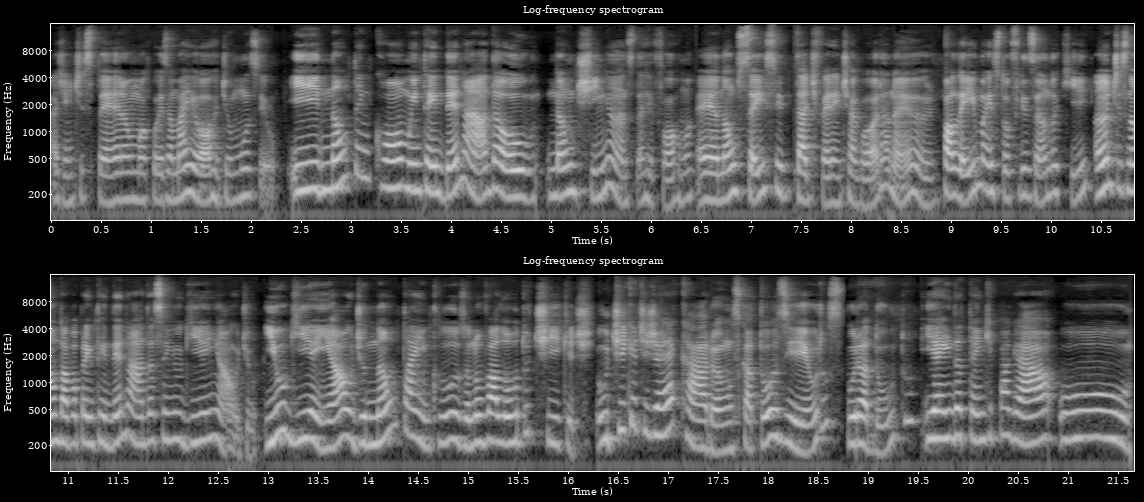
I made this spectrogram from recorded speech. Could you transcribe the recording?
A gente espera uma coisa maior de um museu. E não tem como entender nada, ou não tinha antes da reforma. É, eu não sei se tá diferente agora, né? Eu falei, mas estou frisando aqui. Antes não dava para entender nada sem o guia em áudio. E o guia em áudio não tá incluso no valor do ticket. O ticket já é caro, é uns 14 euros por adulto, e ainda tem que pagar o,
